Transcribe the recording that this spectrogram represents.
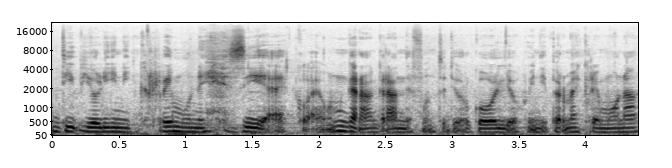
di violini cremonesi, ecco, è una grande fonte di orgoglio, quindi per me Cremona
